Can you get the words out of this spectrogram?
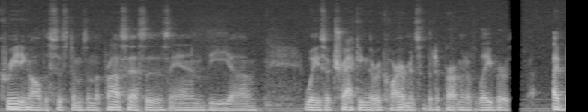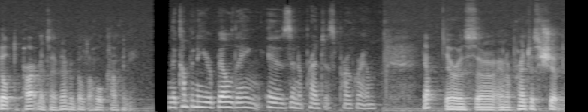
creating all the systems and the processes and the uh, ways of tracking the requirements of the Department of Labor. I've built departments. I've never built a whole company. The company you're building is an apprentice program. Yep, there is uh, an apprenticeship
